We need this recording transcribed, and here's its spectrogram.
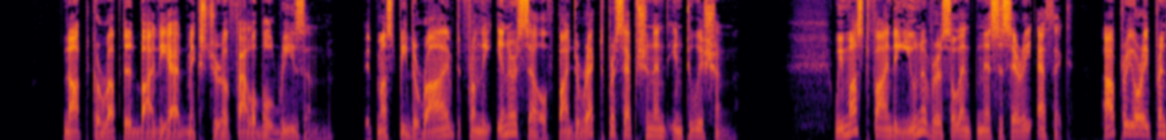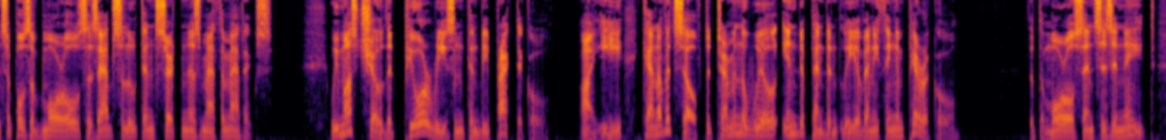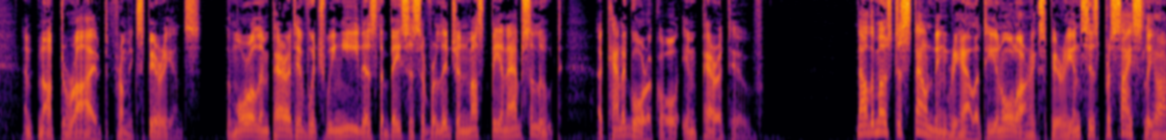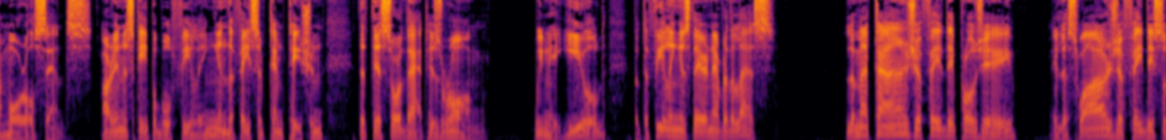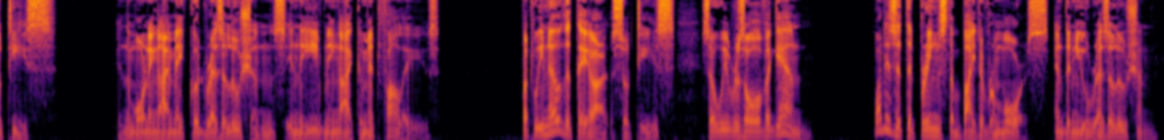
Not corrupted by the admixture of fallible reason. It must be derived from the inner self by direct perception and intuition. We must find a universal and necessary ethic, a priori principles of morals as absolute and certain as mathematics. We must show that pure reason can be practical, i.e., can of itself determine the will independently of anything empirical, that the moral sense is innate and not derived from experience. The moral imperative which we need as the basis of religion must be an absolute, a categorical imperative. Now, the most astounding reality in all our experience is precisely our moral sense, our inescapable feeling in the face of temptation that this or that is wrong. We may yield, but the feeling is there nevertheless. Le matin, je fais des projets, et le soir, je fais des sottises. In the morning I make good resolutions, in the evening I commit follies. But we know that they are sottises, so we resolve again. What is it that brings the bite of remorse and the new resolution?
